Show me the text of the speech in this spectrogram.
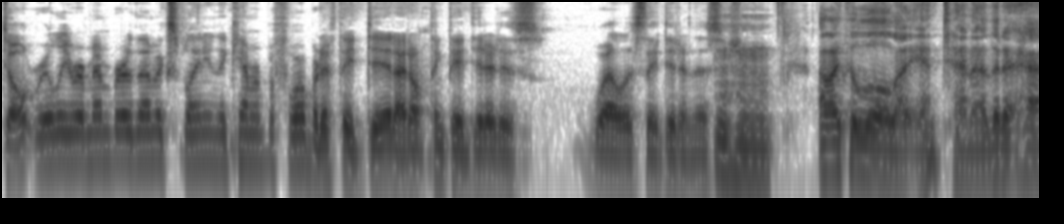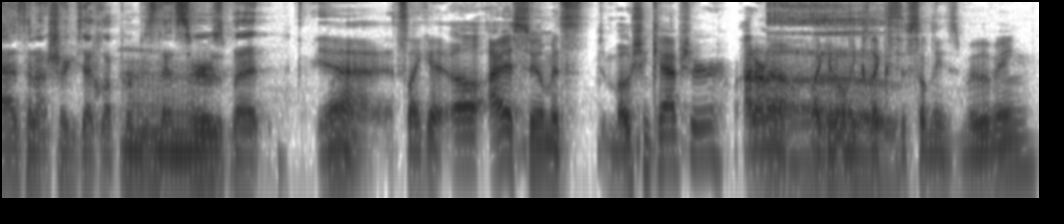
don't really remember them explaining the camera before, but if they did, I don't think they did it as well as they did in this issue. I like the little like, antenna that it has. I'm not sure exactly what purpose that serves, but Yeah, it's like a, oh, I assume it's motion capture. I don't know. Like it only clicks Oh. if something's moving.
